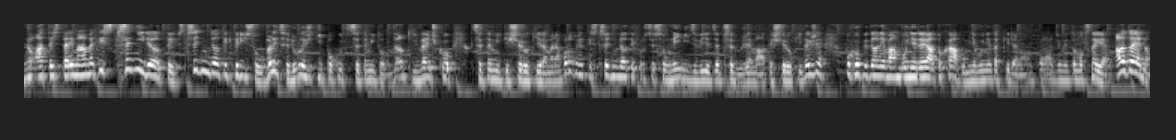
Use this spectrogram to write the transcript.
No a teď tady máme ty střední delty. Střední delty, které jsou velice důležitý, pokud chcete mít to velký V, chcete mít ty široký ramena, protože ty střední delty prostě jsou nejvíc vidět ze předu, že máte široký. Takže pochopitelně vám o ně jde, já to chápu, mě o ně taky jde, no, akorát, že mi to moc nejde. Ale to je jedno.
